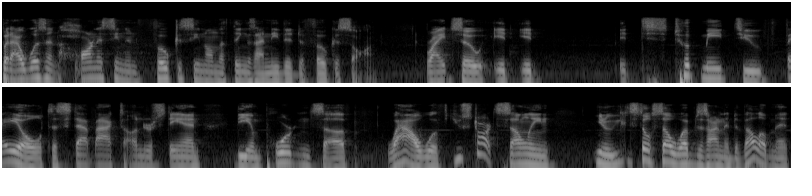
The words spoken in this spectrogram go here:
but I wasn't harnessing and focusing on the things I needed to focus on. Right. So it it it took me to fail to step back to understand the importance of wow well if you start selling you know you can still sell web design and development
